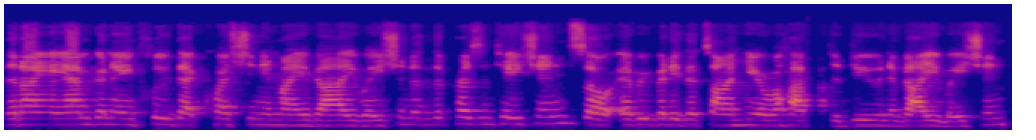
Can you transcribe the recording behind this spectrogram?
that I am going to include that question in my evaluation of the presentation. So everybody that's on here will have to do an evaluation.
